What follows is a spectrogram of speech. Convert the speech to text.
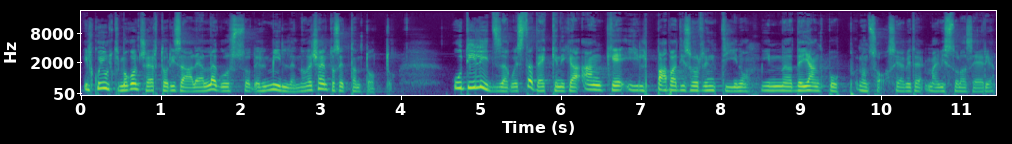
il cui ultimo concerto risale all'agosto del 1978. Utilizza questa tecnica anche il Papa di Sorrentino in The Young Pope, non so se avete mai visto la serie.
